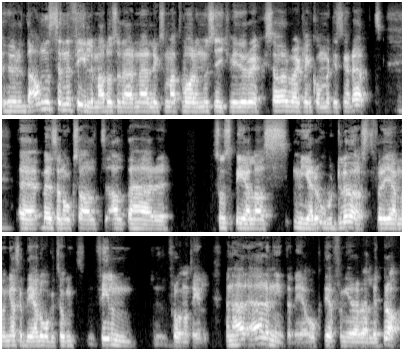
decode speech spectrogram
hur dansen är filmad och sådär, när liksom att vara en musikvideoregissör verkligen kommer till sin rätt. Eh, men sen också allt, allt det här som spelas mer ordlöst, för det är ändå en ganska dialogtungt film från och till. Men här är den inte det och det fungerar väldigt bra.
